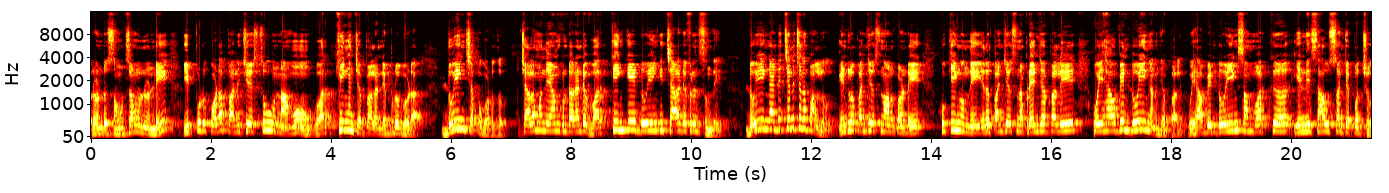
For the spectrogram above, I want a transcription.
రెండు సంవత్సరాల నుండి ఇప్పుడు కూడా పని చేస్తూ ఉన్నాము. వర్కింగ్ అని చెప్పాలండి ఎప్పుడు కూడా. డూయింగ్ చెప్పకూడదు. చాలామంది ఏమనుకుంటారంటే వర్కింగ్కి డూయింగ్కి చాలా డిఫరెన్స్ ఉంది. డూయింగ్ అంటే చిన్న చిన్న పనులు. ఇంట్లో పని చేస్తున్నాం అనుకోండి కుకింగ్ ఉంది ఏదో పని చేస్తున్నప్పుడు ఏం చెప్పాలి? వీ హ్యావ్ బీన్ డూయింగ్ అని చెప్పాలి. We have been doing some work in this house అని చెప్పొచ్చు.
